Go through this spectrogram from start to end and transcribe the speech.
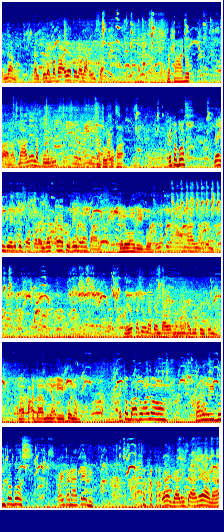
Yan lang. Kalbo lang. Babae yan to, lalaki isa. Napanot. Paano? Na ano yan, nabully. Natutuka. Ito boss, Yan, yung Yellow Bulls Opaline. One, ano, 2K na lang pare. 2,000. Yan ang pinakamahal natin. Mayroon kasi wala tayong bayad ng mga high mutation eh. Napakadami niyang ibon, no? Ito bagong ano, bagong ibon to, boss. Pakita natin. Yan, galing sa ano yan ha.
